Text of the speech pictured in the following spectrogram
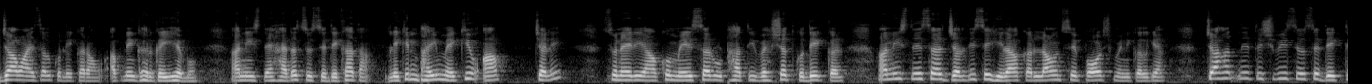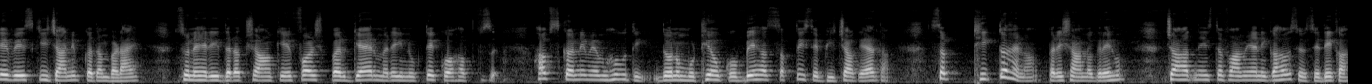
जाओ आयजल को लेकर आओ, अपने घर गई है वो। अनीस ने हैरत से उसे देखा था। लेकिन भाई, मैं क्यों? आप चले? सुनहरी आँखों में सर उठाती वहशत को देखकर अनीस ने सर जल्दी से हिलाकर लाउंज से पौर्च में निकल गया। चाहत ने तशवी से उसे देखते हुए इसकी जानब कदम बढ़ाए। सुनहरी दरक्षा आँखें फर्श पर गैर मरई नुक्ते को हफ्स हफ्स करने में महू थी दोनों मुठ्ठियों को बेहद सख्ती से भींचा गया था। सब ठीक तो है ना? परेशान लग रहे हो? चाहत ने इस्तफामिया निगाहों से उसे देखा।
